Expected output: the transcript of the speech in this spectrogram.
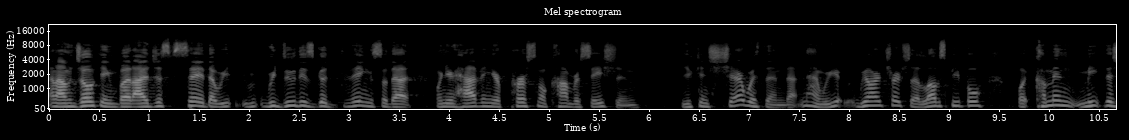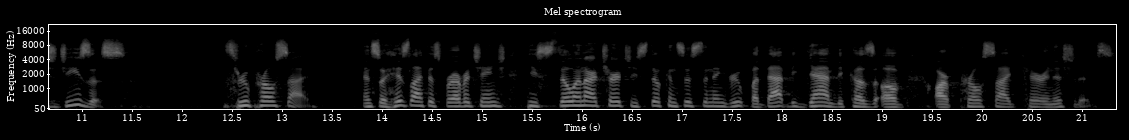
And I'm joking, but I just say that we, we do these good things so that when you're having your personal conversation, you can share with them that, man, we, we are a church that loves people, but come and meet this Jesus through Pearlside. And so his life is forever changed. He's still in our church, he's still consistent in group, but that began because of our Pearlside Care initiatives.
